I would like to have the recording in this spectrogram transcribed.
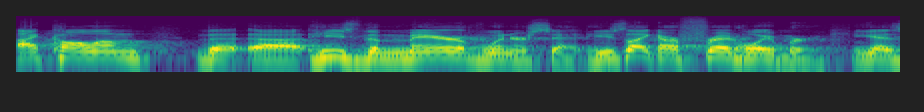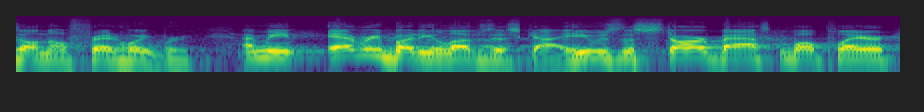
I call him the, uh, he's the mayor of Winterset. He's like our Fred Hoiberg. You guys all know Fred Hoiberg. I mean, everybody loves this guy. He was the star basketball player.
